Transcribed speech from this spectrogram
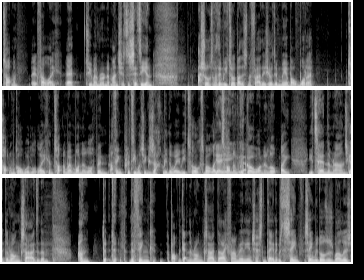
Tottenham. It felt like eh, two men running at Manchester City, and I sort of, I think we talked about this in the Friday show, didn't we, about what a Tottenham goal would look like. And Tottenham went 1 0 up, and I think pretty much exactly the way we talked about. Like Yeah, Tottenham yeah. could go 1 0 up. Like you turn them round, you get the wrong side of them. And the, the, the thing about getting the wrong side that I found really interesting today, and it was the same same with us as well, is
